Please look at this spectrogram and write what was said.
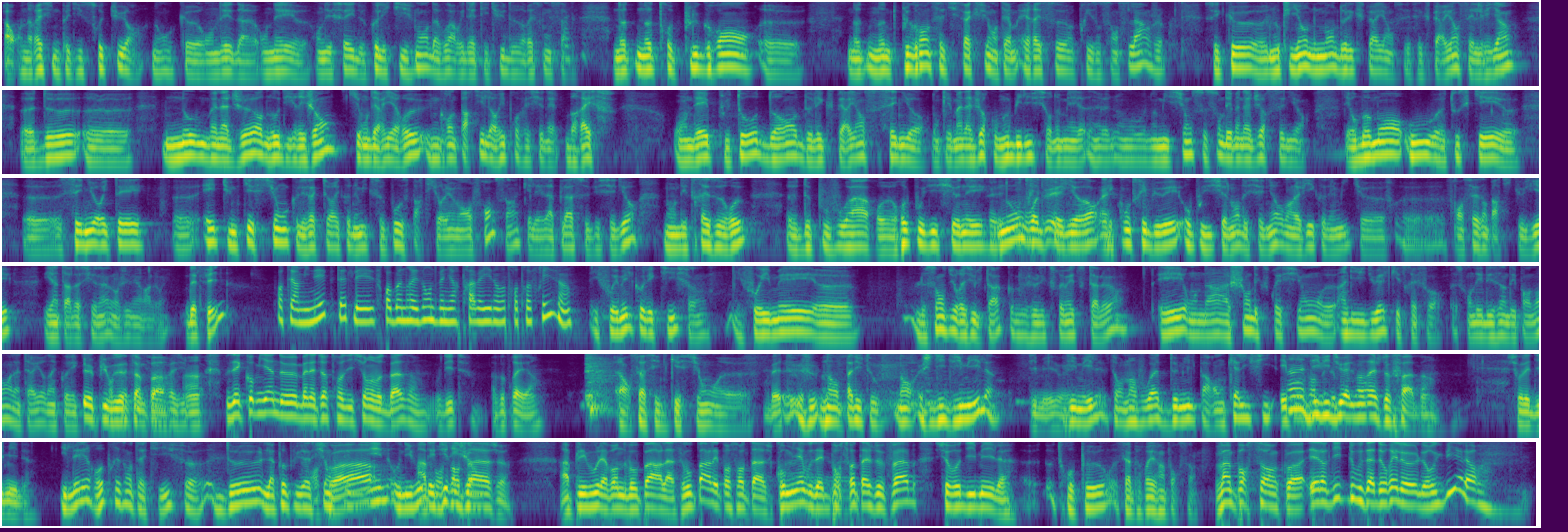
Alors, on reste une petite structure, donc euh, on est, on est, euh, on essaye de collectivement d'avoir une attitude responsable. Notre, notre plus grand, euh, notre, notre, plus grande satisfaction en termes RSE prise au sens large, c'est que euh, nos clients nous demandent de l'expérience. Et cette expérience, elle vient euh, de nos managers, nos dirigeants, qui ont derrière eux une grande partie de leur vie professionnelle. Bref, on est plutôt dans de l'expérience senior. Donc les managers qu'on mobilise sur nos, nos, nos, missions, ce sont des managers seniors. Et au moment où euh, tout ce qui est euh, euh seniorité euh, est une question que les acteurs économiques se posent particulièrement en France, hein, quelle est la place du senior, nous on est très heureux de pouvoir repositionner et nombre de seniors ouais. et contribuer au positionnement des seniors dans la vie économique française en particulier et internationale en général. Oui. Delphine? Pour terminer, peut-être les trois bonnes raisons de venir travailler dans votre entreprise Il faut aimer le collectif, hein. il faut aimer euh, le sens du résultat, comme je l'exprimais tout à l'heure. Et on a un champ d'expression euh, individuel qui est très fort, parce qu'on est des indépendants à l'intérieur d'un collectif. Et puis vous êtes sympa. Hein. Vous avez combien de managers de transition dans votre base Vous dites à peu près hein? Alors ça, c'est une question... Euh, Bête. Je, non, pas du tout. Non, je dis 10 000. 10 000, oui. 10 000. On envoie 2 000 par an. On qualifie Et individuellement... le pourcentage de femmes sur les 10 000 il est représentatif de la population François, féminine au niveau des pourcentage. dirigeants. Appelez-vous la vente de vos parts là, ça vous parle les pourcentages? Combien vous avez de pourcentage de femmes sur vos 10 000 euh, Trop peu, c'est à peu près 20% 20% quoi. Et alors dites-nous, vous adorez le, le rugby alors?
